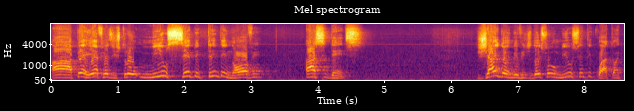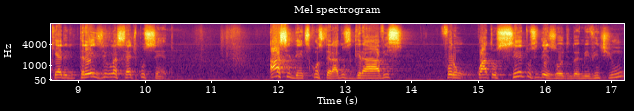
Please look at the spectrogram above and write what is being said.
a PRF registrou 1.139 acidentes. Já em 2022 foram 1.104, uma queda de 3,7%. Acidentes considerados graves foram 418 em 2021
